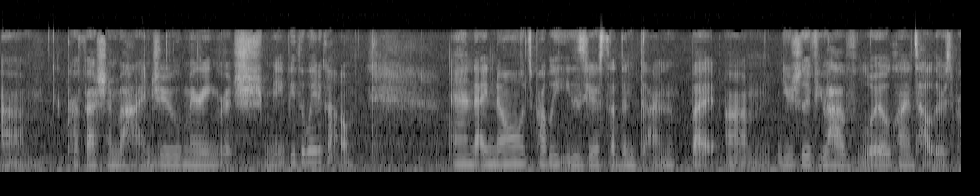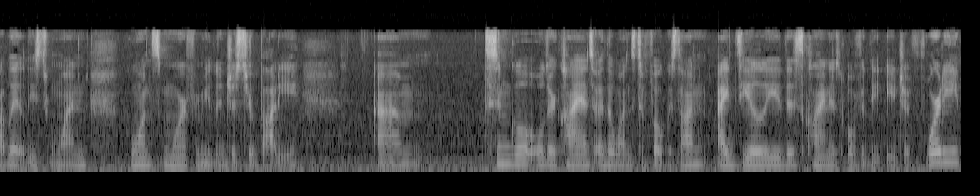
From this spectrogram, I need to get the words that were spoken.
um, profession behind you, marrying rich may be the way to go. And I know it's probably easier said than done, but um, usually, if you have loyal clientele, there's probably at least one who wants more from you than just your body. Um, single older clients are the ones to focus on. Ideally, this client is over the age of 40.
